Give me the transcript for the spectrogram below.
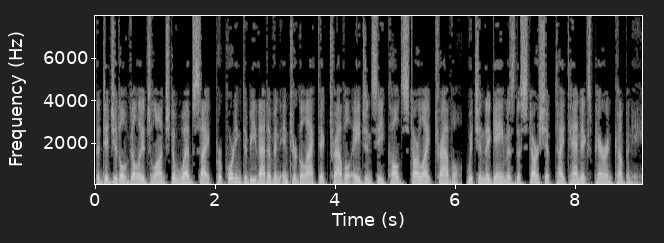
the Digital Village launched a website purporting to be that of an intergalactic travel agency called Starlight Travel, which in the game is the Starship Titanic's parent company.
